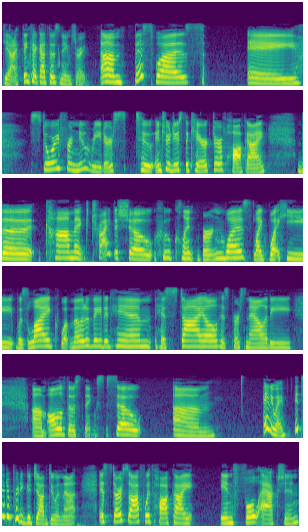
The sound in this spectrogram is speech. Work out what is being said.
yeah, I think I got those names right. Um, this was a story for new readers to introduce the character of Hawkeye. The comic tried to show who Clint Burton was, like what he was like, what motivated him, his style, his personality, um, all of those things. So, um, anyway, it did a pretty good job doing that. It starts off with Hawkeye in full action,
